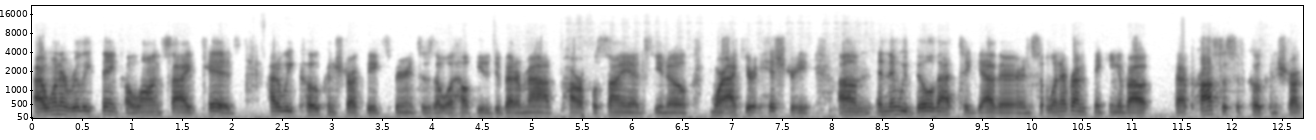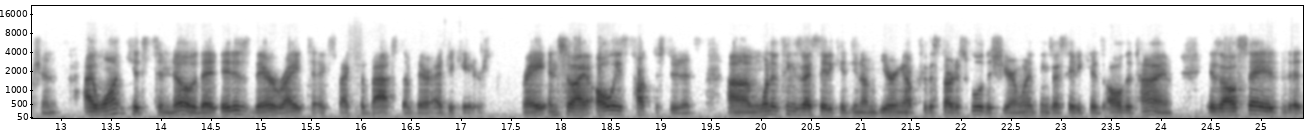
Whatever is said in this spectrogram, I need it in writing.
I want to really think alongside kids how do we co-construct the experiences that will help you to do better math powerful science you know more accurate history um, and then we build that together and so whenever i'm thinking about that process of co-construction i want kids to know that it is their right to expect the best of their educators right? And so I always talk to students. Um, one of the things that I say to kids, you know, I'm gearing up for the start of school this year, and one of the things I say to kids all the time is I'll say that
